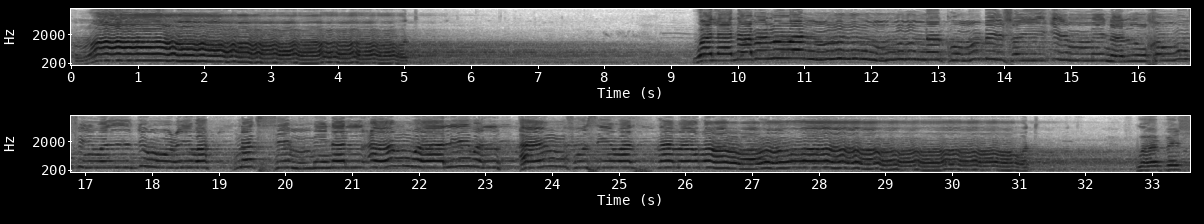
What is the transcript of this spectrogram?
ولنبلونكم بشيء من الخوف والجوع ونقص من الأموال والأنفس والثمرات وبشر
